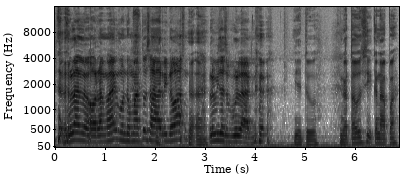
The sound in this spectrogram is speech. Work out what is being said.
Sebulan lo orang lain ngunduh mantu sehari doang. Lo bisa sebulan. Gitu. Nggak tahu sih kenapa.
